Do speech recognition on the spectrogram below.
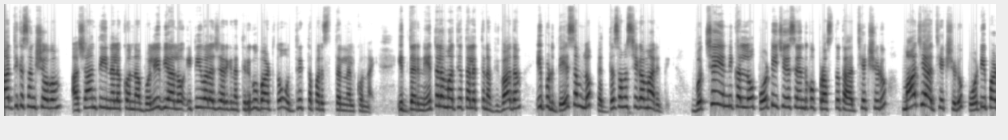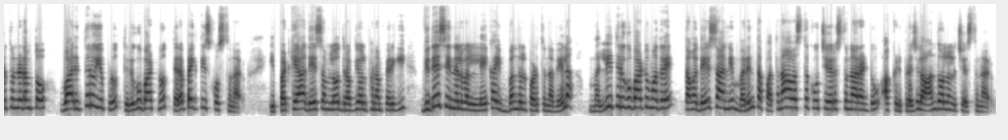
ఆర్థిక సంక్షోభం అశాంతి నెలకొన్న బొలీవియాలో ఇటీవల జరిగిన తిరుగుబాటుతో ఉద్రిక్త పరిస్థితులు నెలకొన్నాయి. ఇద్దరు నేతల మధ్య తలెత్తిన వివాదం ఇప్పుడు దేశంలో పెద్ద సమస్యగా మారింది. వచ్చే ఎన్నికల్లో పోటీ చేసేందుకు ప్రస్తుత అధ్యక్షుడు మాజీ అధ్యక్షుడు పోటీ పడుతుండటంతో వారిద్దరూ ఇప్పుడు తిరుగుబాటును తెరపైకి తీసుకొస్తున్నారు. ఇప్పటికే ఆ దేశంలో ద్రవ్యోల్బణం పెరిగి విదేశీ నిల్వలు లేక ఇబ్బందులు పడుతున్న వేళ మళ్ళీ తిరుగుబాటు మొదలై తమ దేశాన్ని మరింత పతనావస్థకు చేరుస్తున్నారంటూ అక్కడి ప్రజలు ఆందోళనలు చేస్తున్నారు.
